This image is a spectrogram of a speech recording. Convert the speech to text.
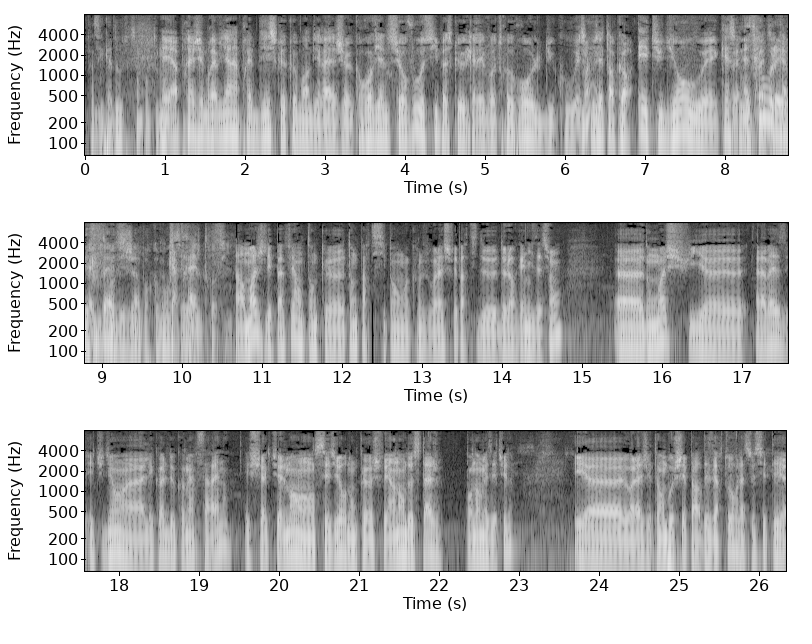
Enfin c'est cadeau de toute façon pour tout le monde. et après j'aimerais bien après le disque comment dirais-je qu'on revienne sur vous aussi parce que quel est votre rôle du coup? Est-ce que vous êtes encore étudiant ou qu'est-ce que vous Est-ce que faites vous au fait déjà pour commencer? 4L Trophy Alors moi je l'ai pas fait en tant que tant que participant. Moi comme je voilà je fais partie de, de l'organisation. Euh, donc moi je suis euh, à la base étudiant à l'école de commerce à Rennes et je suis actuellement en césure donc euh, je fais un an de stage pendant mes études. Et voilà, j'ai été embauché par Desertour, la société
